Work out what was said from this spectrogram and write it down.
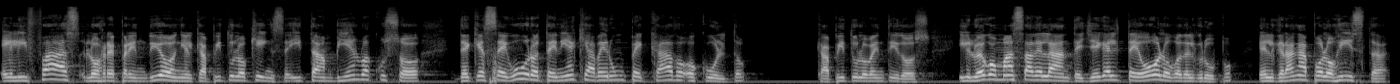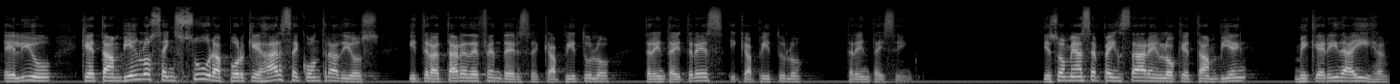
Elifaz lo reprendió en el capítulo 15 y también lo acusó de que seguro tenía que haber un pecado oculto, capítulo 22. Y luego más adelante llega el teólogo del grupo, el gran apologista Eliú, que también lo censura por quejarse contra Dios y tratar de defenderse, capítulo 33 y capítulo 35. Y eso me hace pensar en lo que también mi querida hija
